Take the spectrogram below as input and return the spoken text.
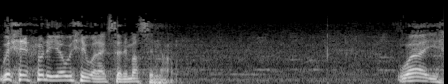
wixii xun iyo wixii wanaagsani ma sinna waaya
